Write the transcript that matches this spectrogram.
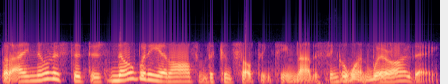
but I noticed that there's nobody at all from the consulting team, not a single one. Where are they?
